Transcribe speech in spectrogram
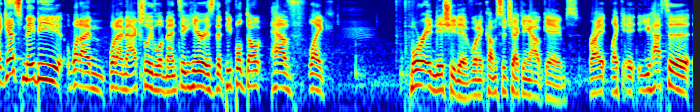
I guess maybe what I'm what I'm actually lamenting here is that people don't have like more initiative when it comes to checking out games, right? Like it, you have to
